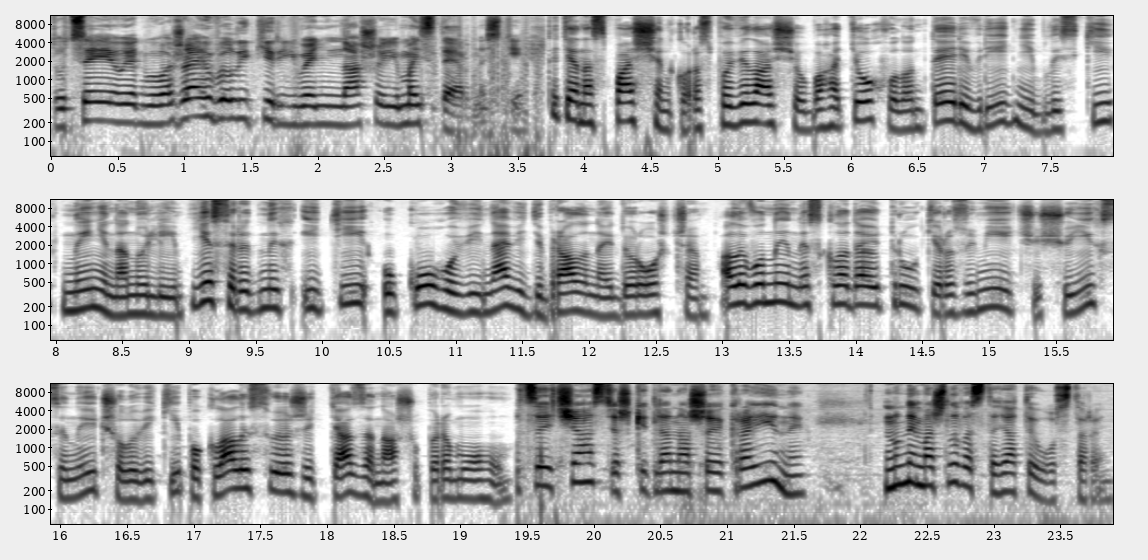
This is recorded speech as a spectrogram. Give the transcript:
То це, якби вважаю, великий рівень нашої майстерності. Тетяна Спащенко розповіла, що у багатьох волонтерів рідні й близькі нині на нулі. Є серед них і ті, у кого війна відібрала найдорожче, але вони не складають руки, розуміючи, що їх сини й чоловіки поклали своє життя за нашу перемогу. Цей час тяжкий для нашої країни ну, неможливо стояти осторонь.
